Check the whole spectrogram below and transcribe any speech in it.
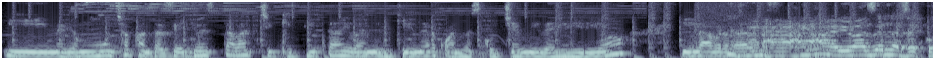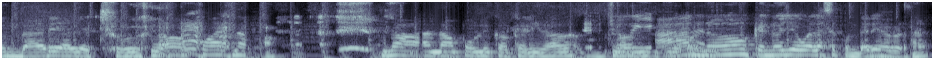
y me dio mucha fantasía. Yo estaba chiquitita, iba en el kinder cuando escuché Mi Delirio y la verdad es que... Vas en la secundaria, lechuga. No, pues, no. no, no, público querido. Yo, Ah, no, que no llegó a la secundaria, ¿verdad?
